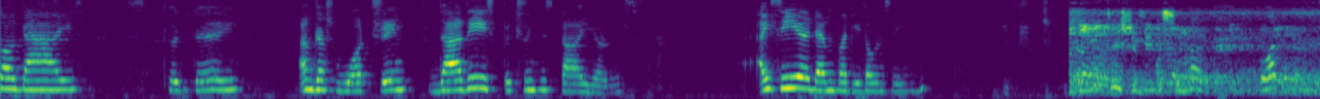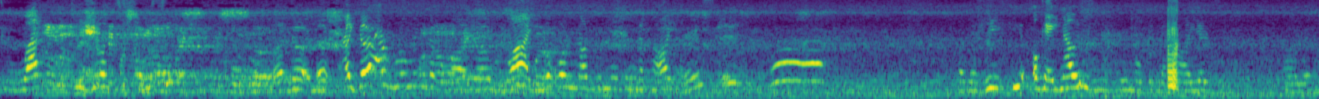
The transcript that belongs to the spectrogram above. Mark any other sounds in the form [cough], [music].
Hello guys. Today I'm just watching Daddy is fixing his tires. I see them but you don't see me. Listen. What? What? Attention, listen. Uh, the, uh, I got are removing the tires. Why? You are not removing the tires. Okay, now he's removing the tires. Tires.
